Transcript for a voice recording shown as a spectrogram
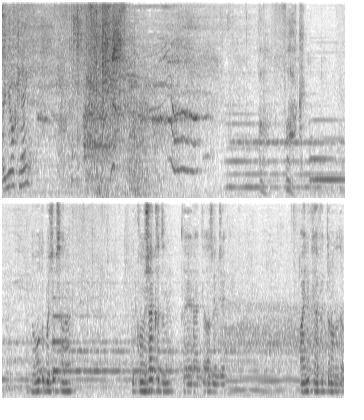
Are you okay? Oh, fuck. Ne oldu bacım sana? Bu konuşan kadın da herhalde az önce. Aynı kıyafetten onda da?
